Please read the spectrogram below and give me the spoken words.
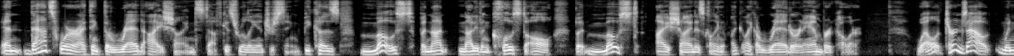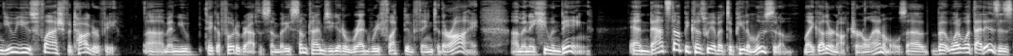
And that's where I think the red eye shine stuff gets really interesting because most, but not not even close to all, but most eye shine is like like a red or an amber color. Well, it turns out when you use flash photography um, and you take a photograph of somebody, sometimes you get a red reflective thing to their eye um, in a human being. And that's not because we have a tapetum lucidum like other nocturnal animals. Uh, but what, what that is, is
